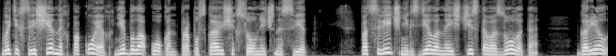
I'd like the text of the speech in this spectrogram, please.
В этих священных покоях не было окон, пропускающих солнечный свет. Подсвечник, сделанный из чистого золота, горел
